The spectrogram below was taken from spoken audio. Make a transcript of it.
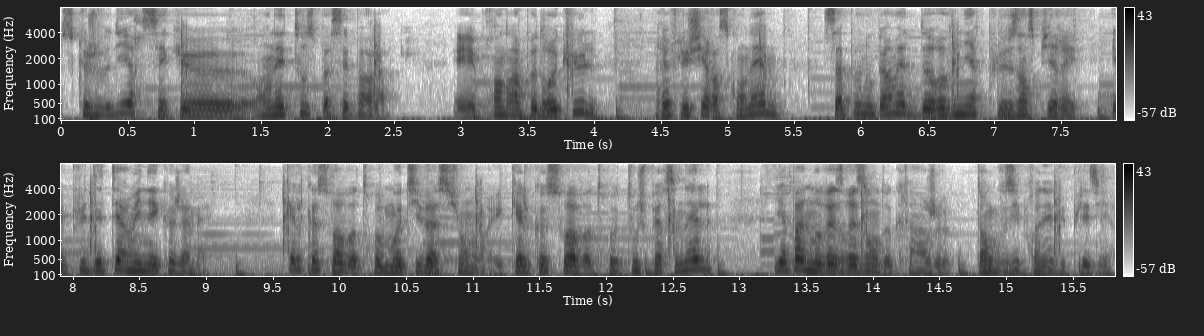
Ce que je veux dire, c'est que on est tous passés par là. Et prendre un peu de recul, réfléchir à ce qu'on aime, ça peut nous permettre de revenir plus inspirés et plus déterminés que jamais. Quelle que soit votre motivation et quelle que soit votre touche personnelle, il n'y a pas de mauvaise raison de créer un jeu, tant que vous y prenez du plaisir.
